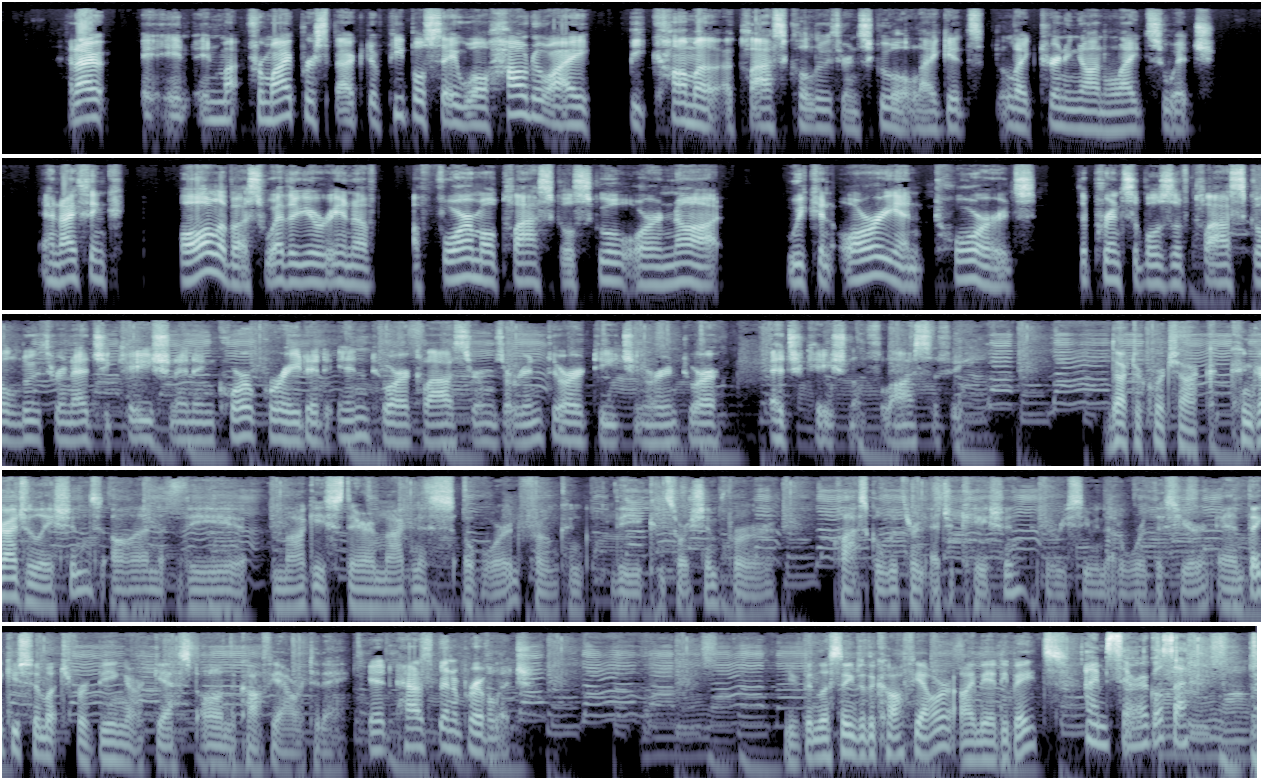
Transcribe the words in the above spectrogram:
And I in, in my, from my perspective, people say, well, how do I become a, a classical Lutheran school. Like it's like turning on a light switch. And I think all of us, whether you're in a, a formal classical school or not, we can orient towards the principles of classical Lutheran education and incorporate it into our classrooms or into our teaching or into our educational philosophy. Dr. Korcok, congratulations on the Magister Magnus Award from con- the Consortium for Classical Lutheran Education. You're receiving that award this year. And thank you so much for being our guest on the Coffee Hour today. It has been a privilege. You've been listening to the Coffee Hour. I'm Andy Bates. I'm Sarah Gulseth.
